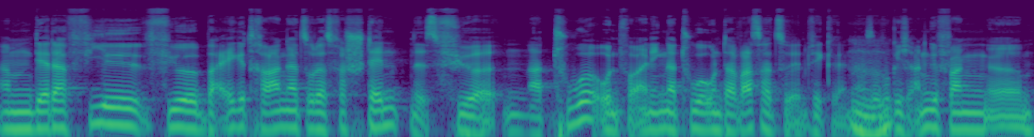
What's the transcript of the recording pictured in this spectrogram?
ähm, der da viel für beigetragen hat, so das Verständnis für Natur und vor allen Dingen Natur unter Wasser zu entwickeln. Also wirklich angefangen ähm,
